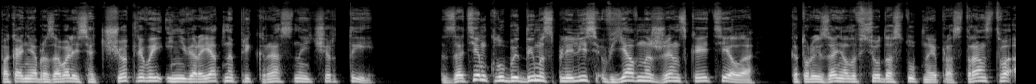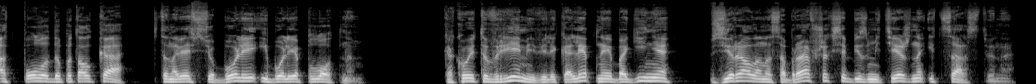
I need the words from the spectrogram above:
пока не образовались отчетливые и невероятно прекрасные черты. Затем клубы дыма сплелись в явно женское тело, которое заняло все доступное пространство от пола до потолка, становясь все более и более плотным. Какое-то время великолепная богиня взирала на собравшихся безмятежно и царственно.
